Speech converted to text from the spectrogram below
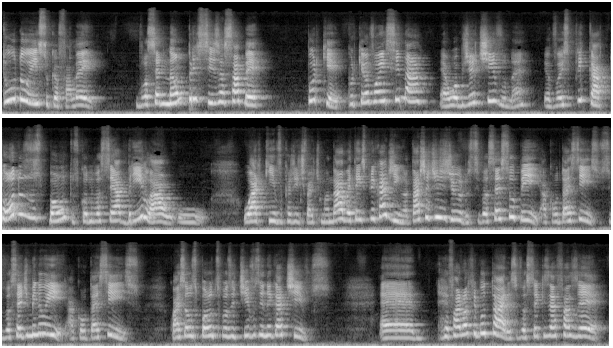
Tudo isso que eu falei, você não precisa saber. Por quê? Porque eu vou ensinar. É o objetivo, né? Eu vou explicar todos os pontos quando você abrir lá o, o arquivo que a gente vai te mandar, vai ter explicadinho. A taxa de juros, se você subir, acontece isso. Se você diminuir, acontece isso. Quais são os pontos positivos e negativos? É, reforma tributária, se você quiser fazer,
